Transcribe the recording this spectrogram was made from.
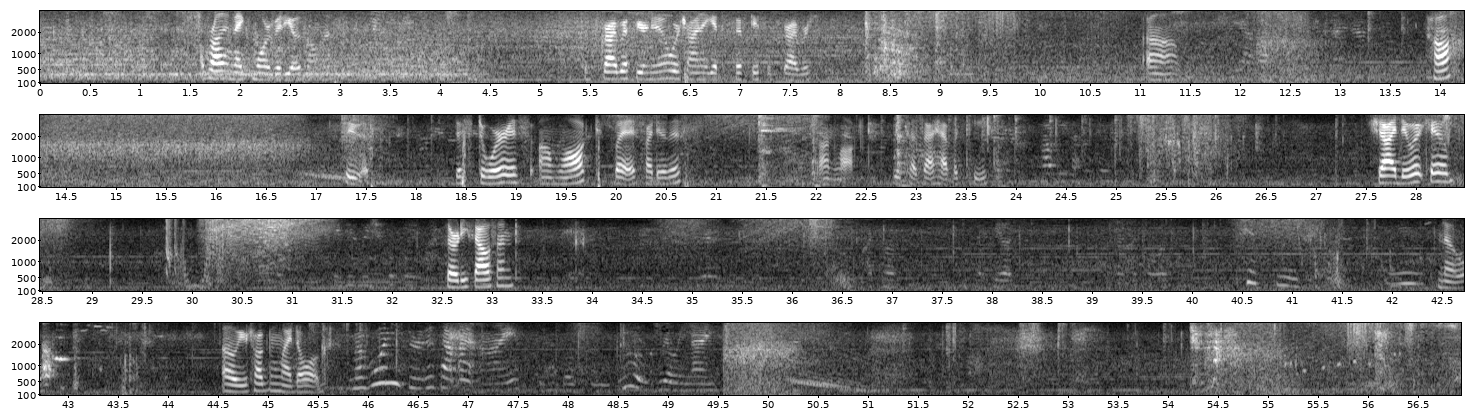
I'll probably make more videos on this subscribe if you're new. We're trying to get to 50 subscribers. Um. Huh? Do this. This door is unlocked, but if I do this, it's unlocked because I have a key. Should I do it, Caleb? 30,000? No. Oh, you're talking to my dog. Remember when you threw this at my eye? You were really nice.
